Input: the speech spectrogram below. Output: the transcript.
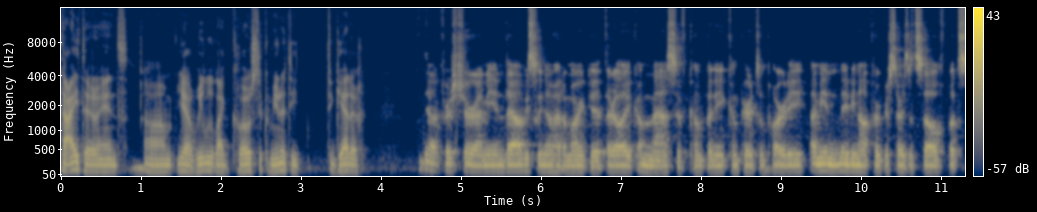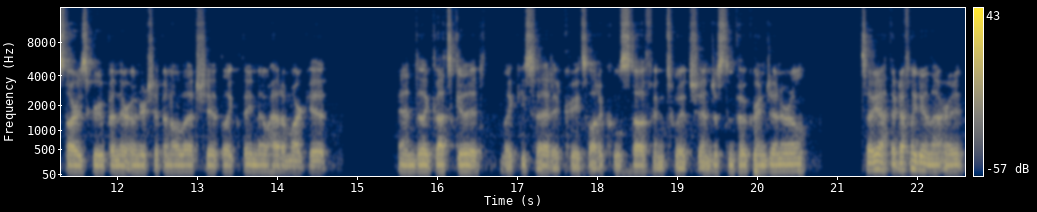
tighter and um, yeah, really like grows the community together. Yeah, for sure. I mean, they obviously know how to market. They're like a massive company compared to Party. I mean, maybe not PokerStars itself, but Stars Group and their ownership and all that shit. Like, they know how to market. And, like, that's good. Like you said, it creates a lot of cool stuff in Twitch and just in poker in general. So, yeah, they're definitely doing that right.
